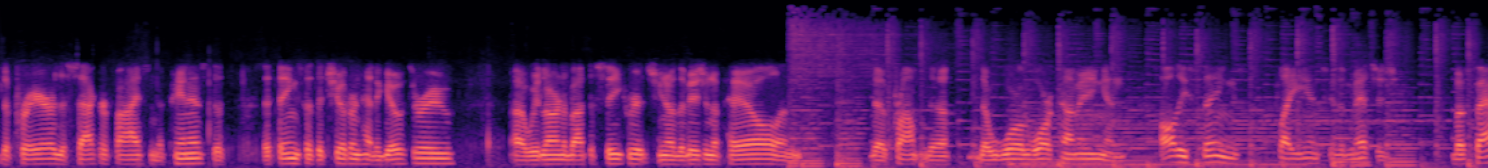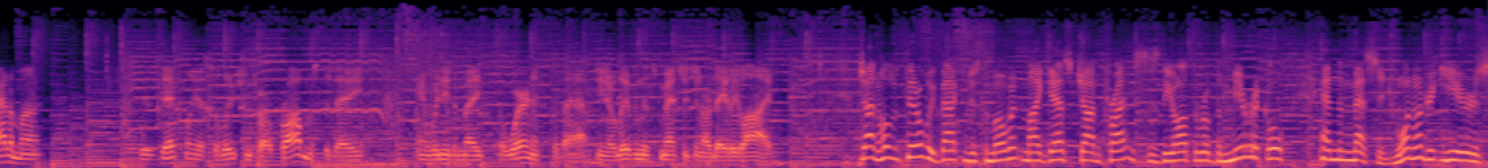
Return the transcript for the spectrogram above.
the prayer, the sacrifice, and the penance, the the things that the children had to go through. Uh, we learn about the secrets, you know, the vision of hell and the prom- the the world war coming, and all these things play into the message. But Fatima is definitely a solution to our problems today, and we need to make awareness to that. You know, living this message in our daily life. John, hold it there. We'll be back in just a moment. My guest, John Preiss, is the author of The Miracle and the Message 100 Years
